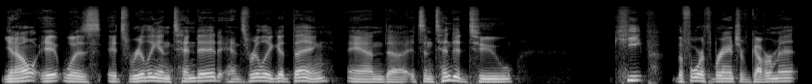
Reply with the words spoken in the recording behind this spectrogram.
you know, it was it's really intended, and it's really a good thing, and uh, it's intended to keep the fourth branch of government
